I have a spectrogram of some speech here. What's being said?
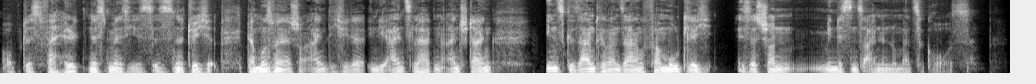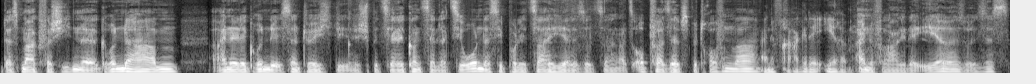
Ob das verhältnismäßig ist, ist natürlich, da muss man ja schon eigentlich wieder in die Einzelheiten einsteigen. Insgesamt kann man sagen, vermutlich ist es schon mindestens eine Nummer zu groß. Das mag verschiedene Gründe haben. Einer der Gründe ist natürlich die spezielle Konstellation, dass die Polizei hier sozusagen als Opfer selbst betroffen war. Eine Frage der Ehre. Eine Frage der Ehre, so ist es.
